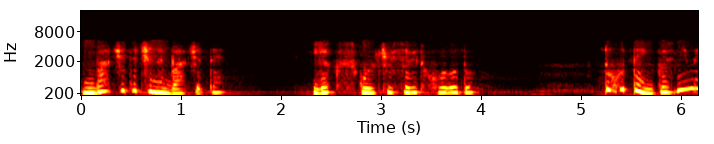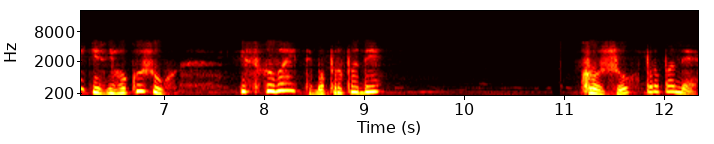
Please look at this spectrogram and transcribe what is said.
Бачите чи не бачите, як скульчився від холоду? То зніміть із нього кожух і сховайте, бо пропаде. кожух пропаде.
